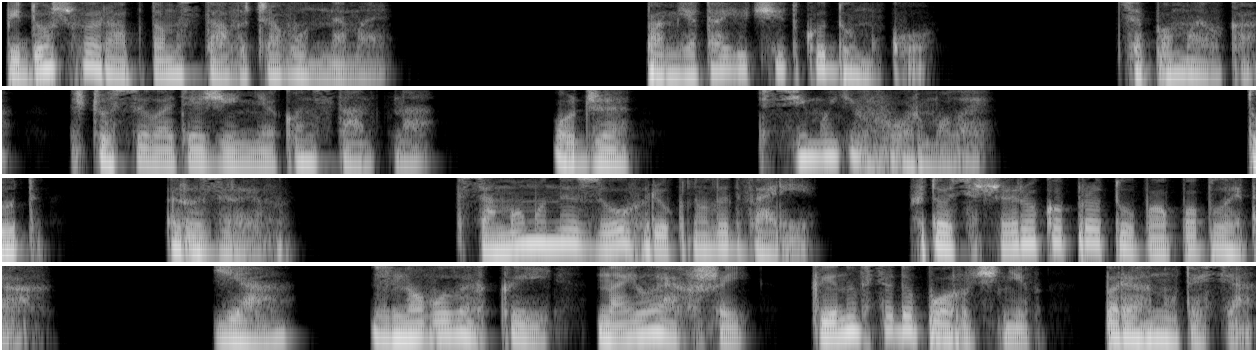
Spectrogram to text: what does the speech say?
підошви раптом стали чавунними. Пам'ятаю чітко думку це помилка, що сила тяжіння константна. Отже, всі мої формули. Тут розрив. В самому низу грюкнули двері. Хтось широко протупав по плитах. Я, знову легкий, найлегший, кинувся до поручнів перегнутися,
